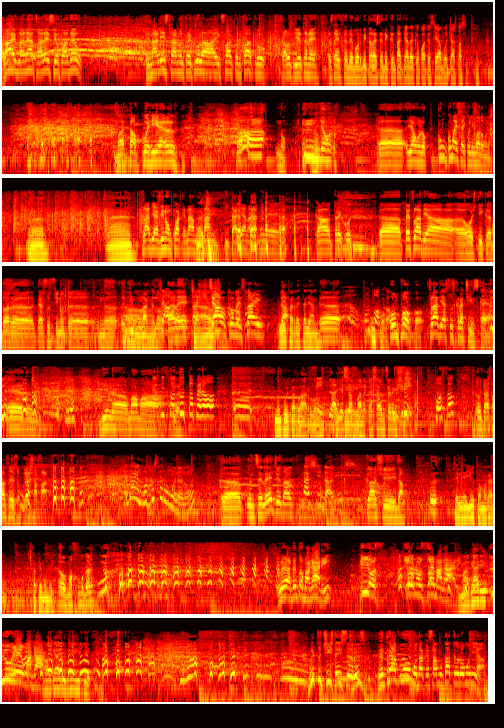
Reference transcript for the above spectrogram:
Live la Neața, Alessio Padeu. Finalist anul trecut la X Factor 4. Salut, prietene! Ăsta este de vorbit, ăla este de cântat. Iată că poate să ia vocea asta. mă dau cu el. Ah, nu. nu. Ia, un, uh, ia un loc. Cum, cum ai stai cu limba română? Uh, uh, Flavia, vină în coacă, n-am, Ok. n-am italiana la mine, că au trecut. Uh, pe Flavia uh, o știi că doar uh, te-a susținut uh, în, uh, în timpul Oh. actelor Ciao, tale. come stai? Ciao, come stai? lei parla italiano? Uh, Un poco. un poco. Flavia Suscracinskaya. e, din, din uh, mama... Capisco tutto, però... eh, Non puoi parlarlo? Sì. Da, Ok. ieși afară, că așa înțeleg și sì, posso? eu. Uite, asta înțeles-o, că ieși afară. Păi da, el vorbește română, nu? Uh, înțelege, dar Ca și da, deci... ca și... Da. Uh, Se mi aiuta magari ci capiamo meglio. Oh, m-a făcut măgare? Nu. Lui a detto magari? Io, io non soy magari. Magari, Lui e magari. magari maybe. Băi, tu ce ești aici să râzi? Întreabă omul dacă s-a mutat în România.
